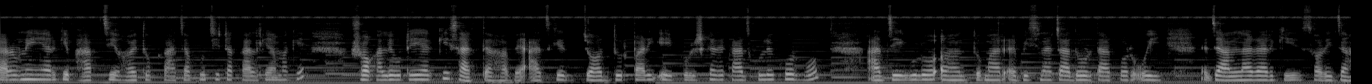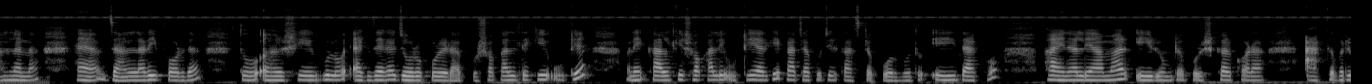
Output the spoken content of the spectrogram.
কারণেই আর কি ভাবছি হয়তো কাচাকুচিটা কালকে আমাকে সকালে উঠেই আর কি সারতে হবে। আজকে যতদূর পারি এই পরিষ্কারের কাজগুলো করব। আর যেগুলো তোমার বিছানা চাদর, তারপর ওই জানলার আর কি সরি জানলা না হ্যাঁ জানলারই পর্দা। তো সেগুলো এক জায়গায় জড়ো করে রাখব। সকাল থেকে উঠে মানে কালকে সকালে উঠে আর কি কাচাকুচির কাজটা করব। তো এই দেখো ফাইনালি আমার এই রুমটা পরিষ্কার করা একেবারে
